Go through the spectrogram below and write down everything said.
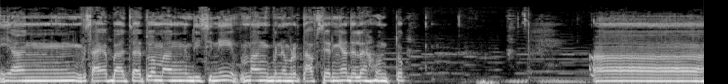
yang saya baca itu emang di sini emang benar-benar tafsirnya adalah untuk uh,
